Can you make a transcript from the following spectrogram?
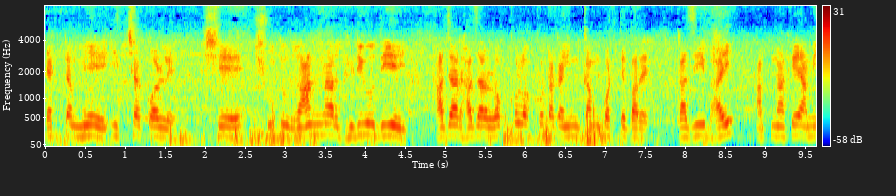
একটা মেয়ে ইচ্ছা করলে সে শুধু রান্নার ভিডিও দিয়েই হাজার হাজার লক্ষ লক্ষ টাকা ইনকাম করতে পারে। কাজী ভাই, আপনাকে আমি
